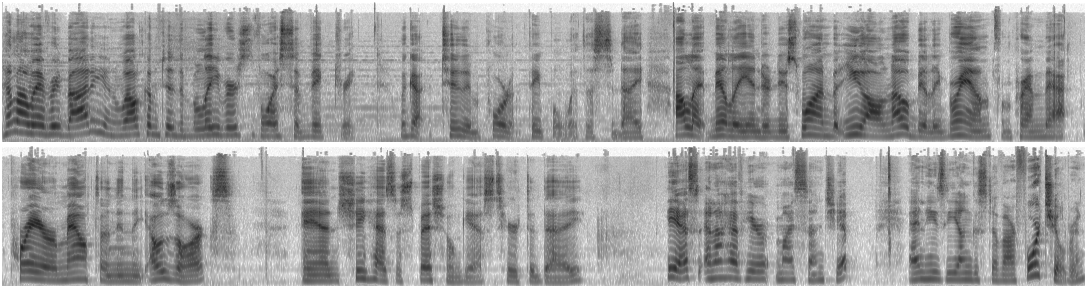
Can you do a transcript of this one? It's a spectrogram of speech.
Hello, everybody, and welcome to the Believer's Voice of Victory. We got two important people with us today. I'll let Billy introduce one, but you all know Billye Brim from Prayer Mountain in the Ozarks, and she has a special guest here today. Yes, and I have here my son Chip, and he's the youngest of our four children.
